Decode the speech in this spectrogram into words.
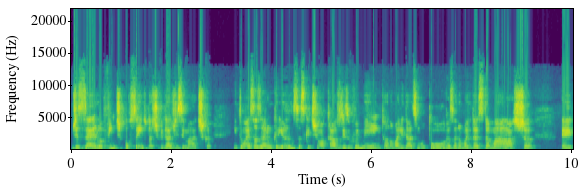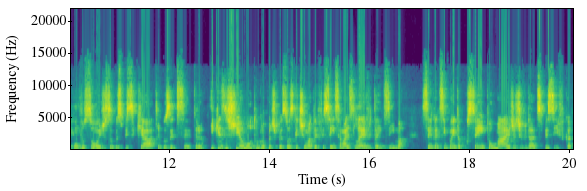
de 0 a 20% da atividade enzimática. Então, essas eram crianças que tinham atraso de desenvolvimento, anormalidades motoras, anormalidades da marcha, é, convulsões, distúrbios psiquiátricos, etc. E que existia um outro grupo de pessoas que tinha uma deficiência mais leve da enzima, cerca de 50% ou mais de atividade específica,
